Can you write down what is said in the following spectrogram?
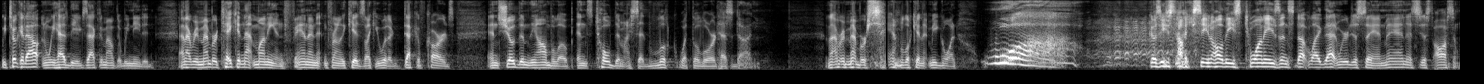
we took it out and we had the exact amount that we needed. And I remember taking that money and fanning it in front of the kids like you would a deck of cards and showed them the envelope and told them, I said, Look what the Lord has done. And I remember Sam looking at me going, Whoa! Because he's like seeing all these 20s and stuff like that. And we were just saying, Man, it's just awesome.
